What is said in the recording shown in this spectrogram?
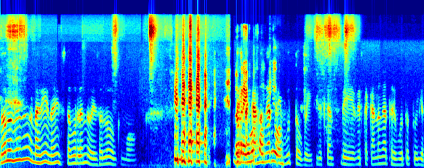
No, no, no, no, nadie, nadie se está burlando, güey, solo como... Destacando un atributo, güey, destacando un atributo tuyo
